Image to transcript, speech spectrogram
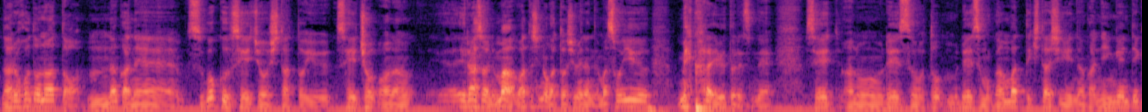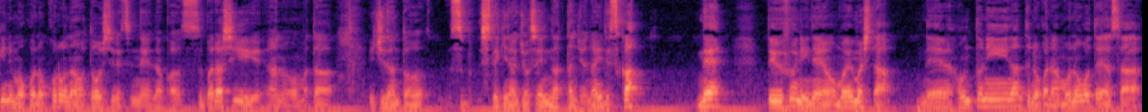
なるほどなと、うん、なんかね、すごく成長したという、成長、あの偉そうに、まあ、私の方が年上なんで、まあ、そういう目から言うとですねあのレースをとレースも頑張ってきたしなんか人間的にもこのコロナを通してですねなんか素晴らしいあのまた一段と素敵な女性になったんじゃないですか？ね？っていうふうにね思いました。ね本当になんていうのかな物事やさ、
